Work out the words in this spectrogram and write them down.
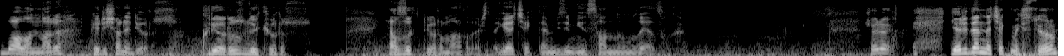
bu alanları perişan ediyoruz. Kırıyoruz, döküyoruz. Yazık diyorum arkadaşlar. Gerçekten bizim insanlığımıza yazık. Şöyle geriden de çekmek istiyorum.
